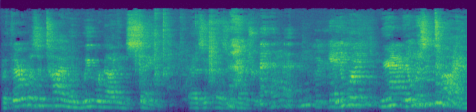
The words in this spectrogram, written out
But there was a time when we were not insane as a, as a country. We were, we, there was a time,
